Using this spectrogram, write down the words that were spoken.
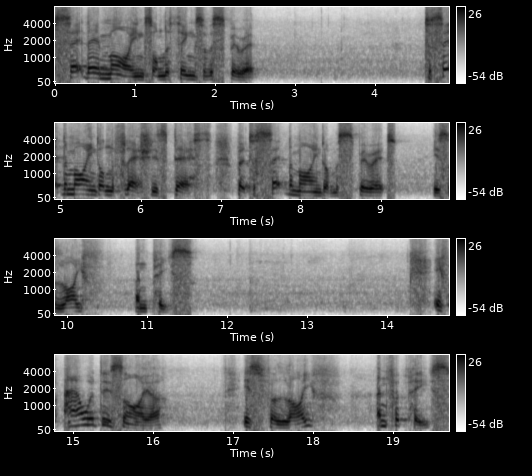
set their minds on the things of the Spirit. To set the mind on the flesh is death, but to set the mind on the Spirit is life and peace. If our desire is for life and for peace,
